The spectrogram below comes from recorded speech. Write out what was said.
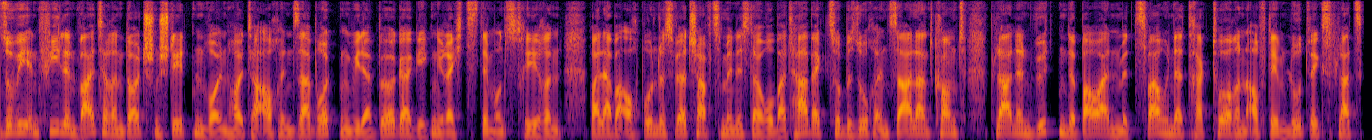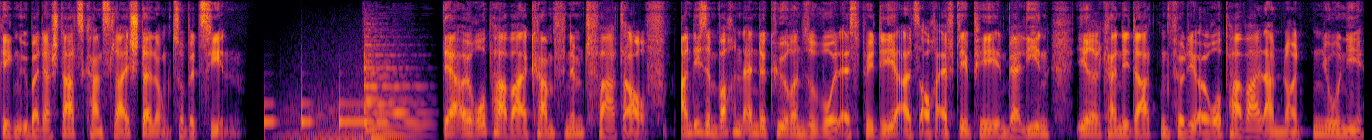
So wie in vielen weiteren deutschen Städten wollen heute auch in Saarbrücken wieder Bürger gegen rechts demonstrieren. Weil aber auch Bundeswirtschaftsminister Robert Habeck zu Besuch ins Saarland kommt, planen wütende Bauern mit 200 Traktoren auf dem Ludwigsplatz gegenüber der Staatskanzlei Stellung zu beziehen. Der Europawahlkampf nimmt Fahrt auf. An diesem Wochenende küren sowohl SPD als auch FDP in Berlin ihre Kandidaten für die Europawahl am 9. Juni.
